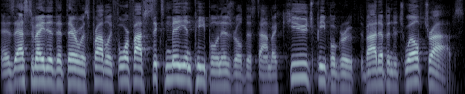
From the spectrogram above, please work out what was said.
It is estimated that there was probably four, five, six million people in Israel at this time, a huge people group divided up into 12 tribes.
